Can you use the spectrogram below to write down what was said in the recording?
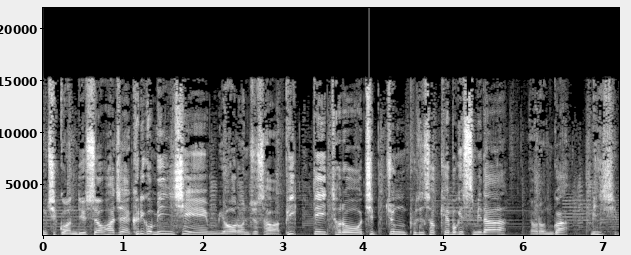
정치권 뉴스와 화제 그리고 민심 여론조사와 빅데이터로 집중 분석해 보겠습니다. 여론과 민심.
